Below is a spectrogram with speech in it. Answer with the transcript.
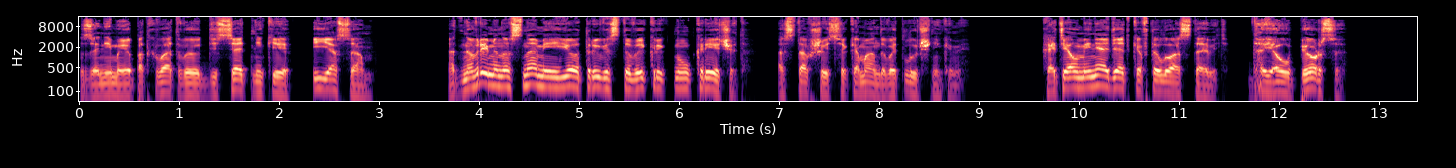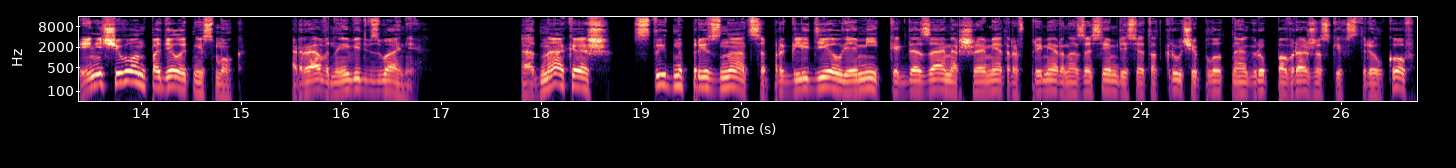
За ним ее подхватывают десятники и я сам. Одновременно с нами ее отрывисто выкрикнул Кречет, оставшийся командовать лучниками. Хотел меня дядька в тылу оставить, да я уперся. И ничего он поделать не смог, равны ведь в званиях. Однако ж, стыдно признаться, проглядел я миг, когда замершая метров примерно за семьдесят от круче плотная группа вражеских стрелков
